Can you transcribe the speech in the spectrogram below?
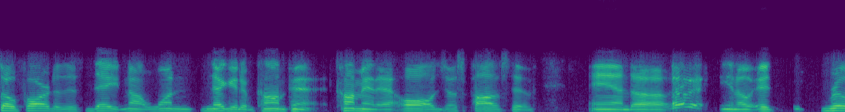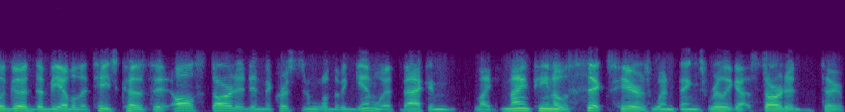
so far to this date, not one negative comment comment at all, just positive. And uh you know it's really good to be able to teach because it all started in the christian world to begin with back in like 1906 here's when things really got started to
